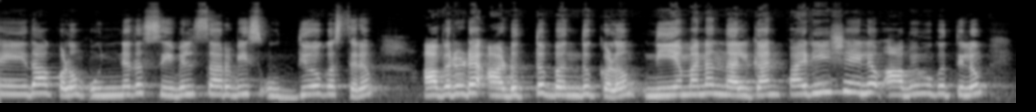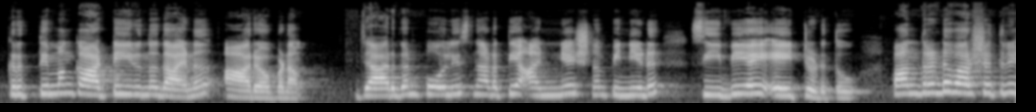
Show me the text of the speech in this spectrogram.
നേതാക്കളും ഉന്നത സിവിൽ സർവീസ് ഉദ്യോഗസ്ഥരും അവരുടെ അടുത്ത ബന്ധുക്കളും നിയമനം നൽകാൻ പരീക്ഷയിലും അഭിമുഖത്തിലും കൃത്രിമം കാട്ടിയിരുന്നതാണ് ആരോപണം. ജാർഖണ്ഡ് പോലീസ് നടത്തിയ അന്വേഷണം പിന്നീട് സി ബി ഐ ഏറ്റെടുത്തു. പന്ത്രണ്ട് വർഷത്തിന്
